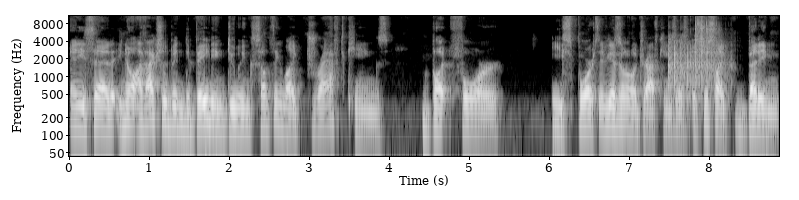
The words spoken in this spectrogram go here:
And he said, you know, I've actually been debating doing something like DraftKings, but for esports. If you guys don't know what DraftKings is, it's just like betting.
